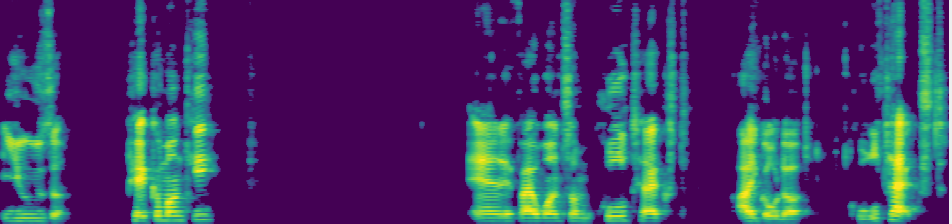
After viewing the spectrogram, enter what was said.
use PicMonkey. And if I want some cool text, I go to cool text.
